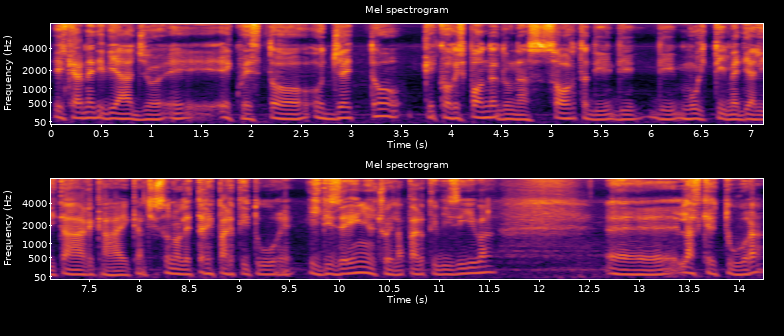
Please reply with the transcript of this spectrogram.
il carnet di viaggio è, è, questo oggetto che corrisponde ad una sorta di, di, di multimedialità arcaica. Ci sono le tre partiture, il disegno, cioè la parte visiva, eh, la scrittura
